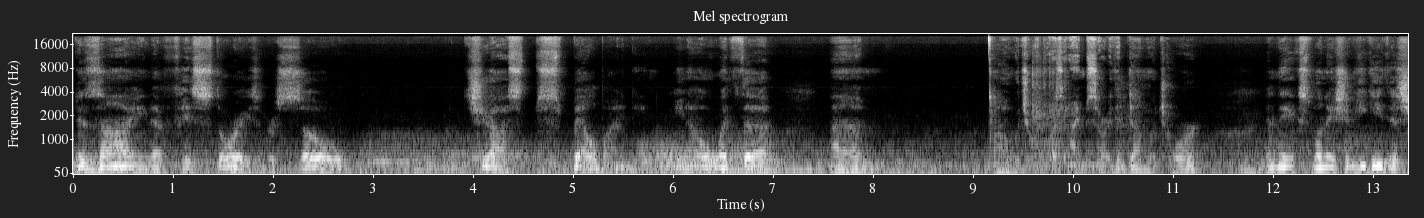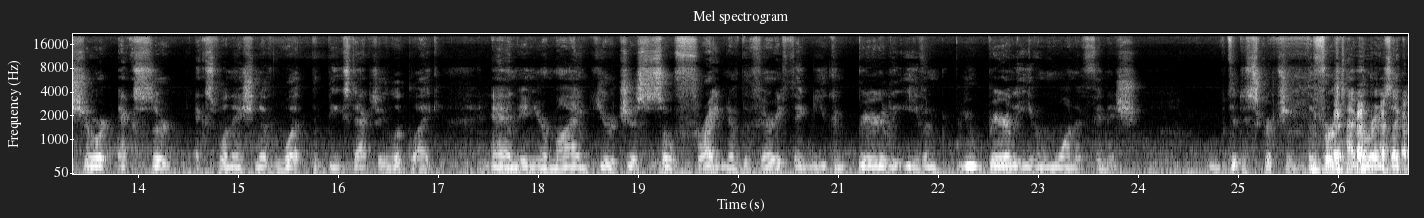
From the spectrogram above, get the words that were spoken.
design of his stories were so just spellbinding. You know, with the um, oh, which one was it? I'm sorry, the Dunwich Horror. And the explanation. He gave this short excerpt explanation of what the beast actually looked like, and in your mind you're just so frightened of the very thing you can barely even you barely even want to finish the description. The first time i read it's like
